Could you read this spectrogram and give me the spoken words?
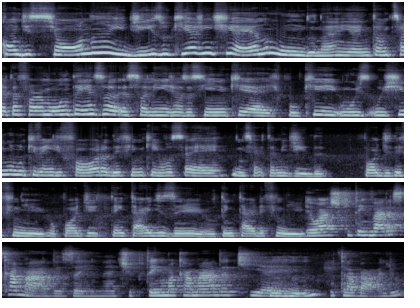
condiciona e diz o que a gente é no mundo, né? E aí, então, de certa forma, mantém essa, essa linha de raciocínio que é, tipo, o que o, o estímulo que vem de fora define quem você é, em certa medida. Pode definir, ou pode tentar dizer, ou tentar definir. Eu acho que tem várias camadas aí, né? Tipo, tem uma camada que é Uhum. o trabalho.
